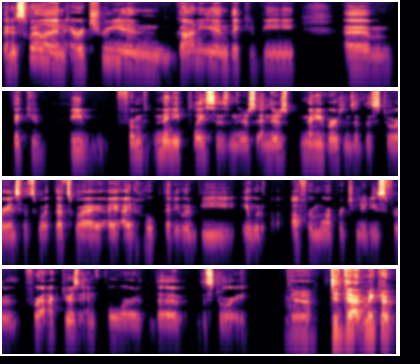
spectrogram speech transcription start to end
Venezuelan, Eritrean, Ghanaian. They could be um, they could be from many places, and there's and there's many versions of the story, and so that's what that's why I, would hope that it would be it would offer more opportunities for for actors and for the the story. Yeah. Did that make it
